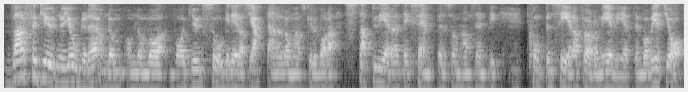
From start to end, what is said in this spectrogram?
varför Gud nu gjorde det, om de, om de var vad Gud såg i deras hjärtan eller om han skulle bara statuera ett exempel som han sen fick kompensera för dem i evigheten, vad vet jag.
